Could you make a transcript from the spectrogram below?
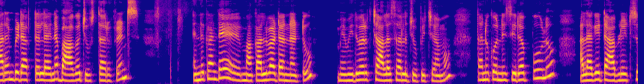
ఆర్ఎంపీ డాక్టర్లు అయినా బాగా చూస్తారు ఫ్రెండ్స్. ఎందుకంటే మాకు అలవాటు అన్నట్టు మేము ఇదివరకు చాలాసార్లు చూపించాము. తను కొన్ని సిరప్పులు అలాగే టాబ్లెట్స్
